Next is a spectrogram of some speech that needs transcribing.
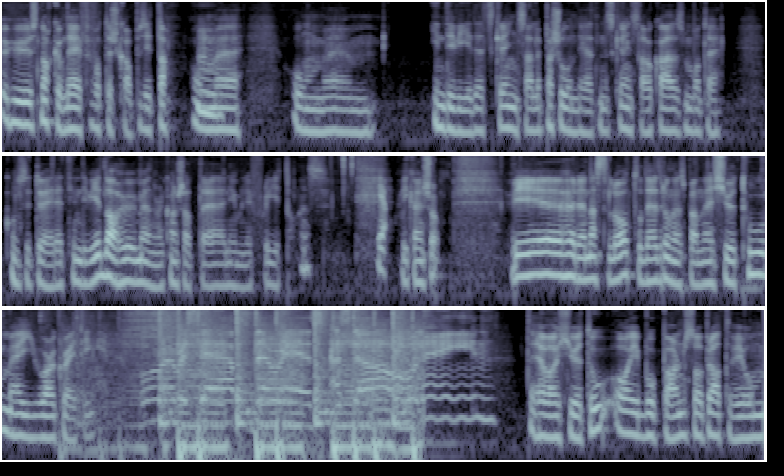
hun, snakker om det i forfatterskapet sitt, da. Om, Mm. eh, om um, individets grenser, eller personlighetens grenser, og hva er det som på en måte konstituerer et individ. da. Hun mener vel kanskje at det er rimelig flytende. Ja. Vi kan se. Vi hører neste låt, og det er Trondheimsbandet 22 med You Are Creating. For every step Det var 22, og i Bokbaren så prater vi om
